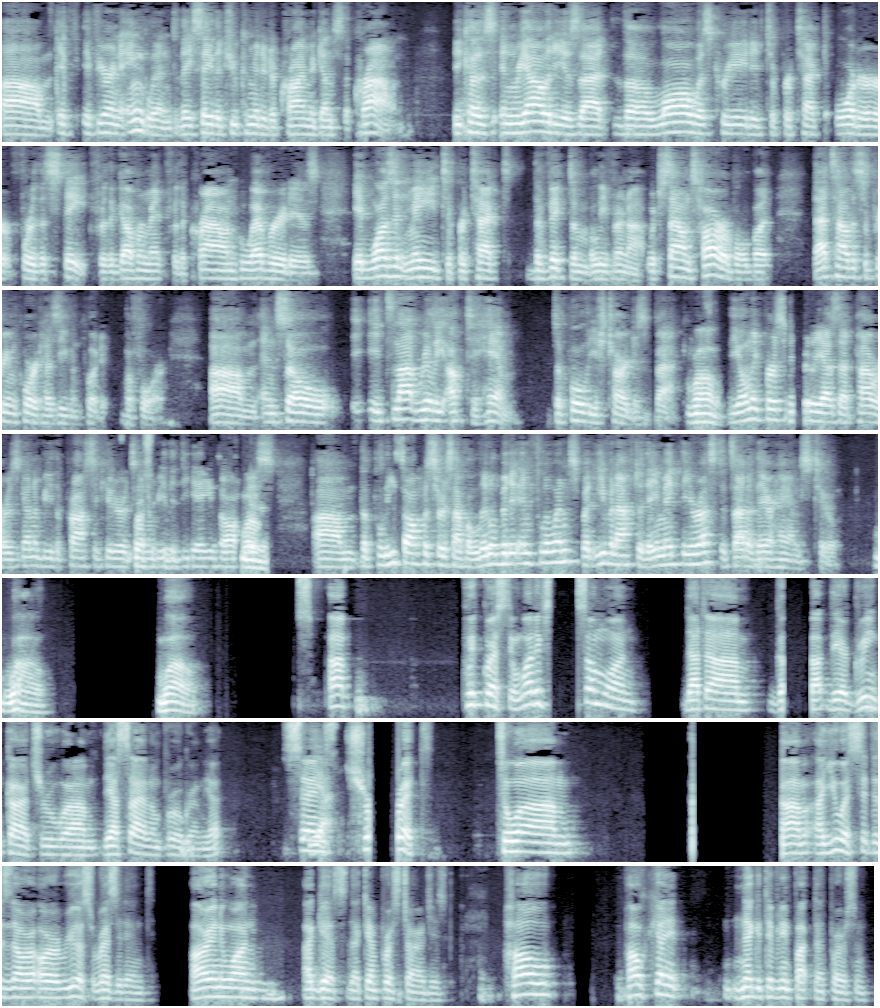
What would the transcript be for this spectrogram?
um, if, if you're in England, they say that you committed a crime against the crown. Because in reality is that the law was created to protect order for the state, for the government, for the crown, whoever it is. It wasn't made to protect the victim, believe it or not, which sounds horrible, but that's how the Supreme Court has even put it before. Um, and so it's not really up to him to pull these charges back. Wow. The only person who really has that power is going to be the prosecutor. It's going to be the DA's office. Wow. Um, the police officers have a little bit of influence, but even after they make the arrest, it's out of their hands too. Wow. Wow. Um, quick question. What if someone that um, got their green card through um, the asylum program, yeah, sends yeah. threat to um, um, a U.S. citizen or, or a U.S. resident or anyone. I guess, that can press charges? How how can it negatively impact that person?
